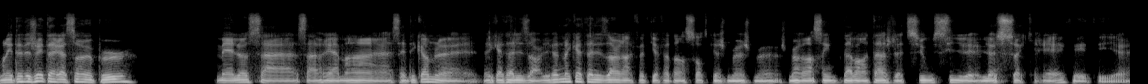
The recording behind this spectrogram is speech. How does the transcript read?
m'en étais déjà intéressé un peu, mais là, ça, ça a vraiment. Ça a été comme le, catalyseur, l'événement catalyseur, en fait, qui a fait en sorte que je me, je me, renseigne davantage là-dessus. Aussi, le, secret qui a été. Euh,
